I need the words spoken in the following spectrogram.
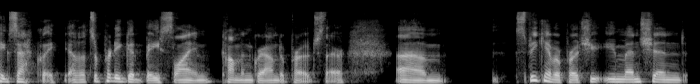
Exactly. Yeah, that's a pretty good baseline common ground approach there. Um, speaking of approach, you, you mentioned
